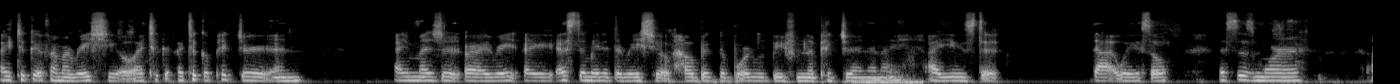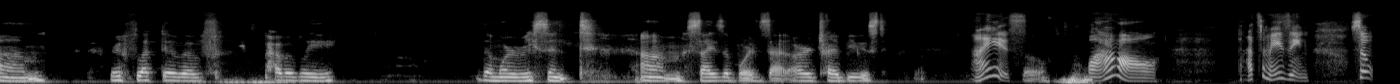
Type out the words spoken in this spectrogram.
I took it from a ratio. I took I took a picture and I measured or I rate I estimated the ratio of how big the board would be from the picture, and then I I used it that way. So this is more um, reflective of probably the more recent um, size of boards that our tribe used. Nice. So. Wow. That's amazing. So,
